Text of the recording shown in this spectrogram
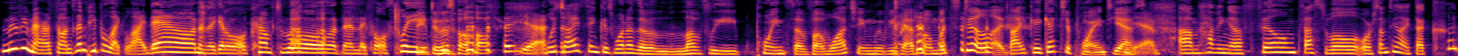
movie marathons, then people like lie down and they get a little comfortable and then they fall asleep. They doze off. yeah. Which I think is one of the lovely points of uh, watching movies at home. But still, I- like, I get your point. Yes. Yeah. Um, having a film festival or something like that could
